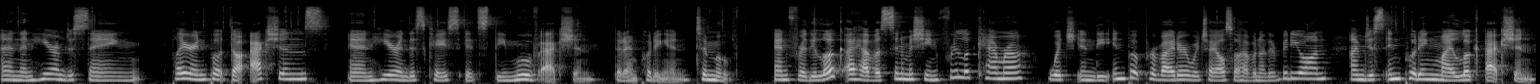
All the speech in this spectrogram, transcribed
and then here I'm just saying player input dot actions, and here in this case it's the move action that I'm putting in to move. And for the look, I have a Cinemachine free look camera which in the input provider, which I also have another video on, I'm just inputting my look action,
